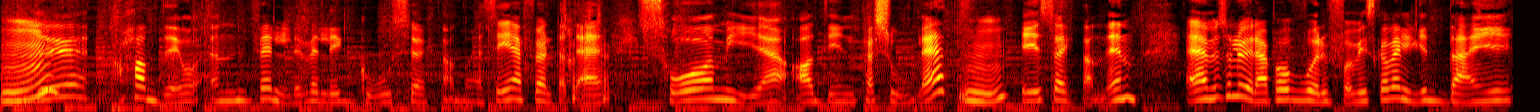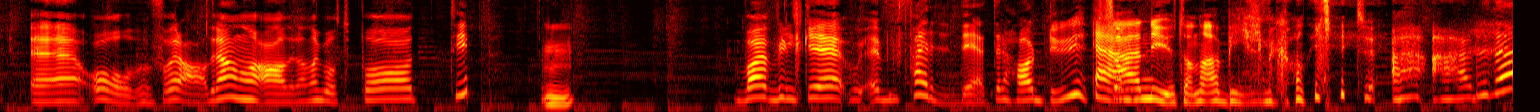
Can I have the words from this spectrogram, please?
du hadde jo en veldig, veldig god søknad, må jeg si. Jeg følte at jeg så mye av din personlighet Mm. i søknaden din. Eh, men så lurer jeg på hvorfor vi skal velge deg eh, overfor Adrian, og Adrian har gått på TIP. Mm. Hva, hvilke ferdigheter har du? Jeg er nyutdanna bilmekaniker. du, er, er du det?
